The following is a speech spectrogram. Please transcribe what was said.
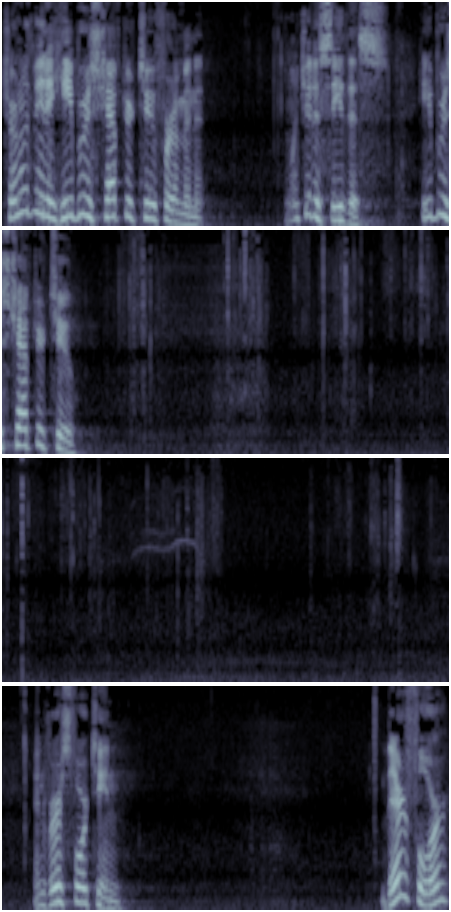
Turn with me to Hebrews chapter 2 for a minute. I want you to see this. Hebrews chapter 2. And verse 14. Therefore,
